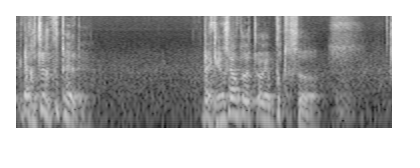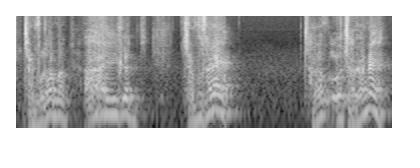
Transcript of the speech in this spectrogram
일단 그쪽에 붙어야 돼요. 일단 경상도 쪽에 붙어서 잘못하면 아 이건 잘못하네. 잘하면 어 잘하네.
